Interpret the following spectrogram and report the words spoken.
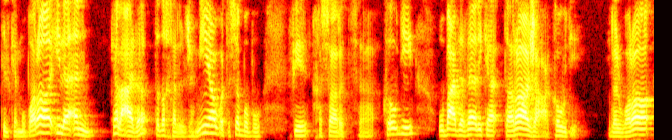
تلك المباراة إلى أن كالعادة تدخل الجميع وتسببوا في خسارة كودي وبعد ذلك تراجع كودي إلى الوراء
